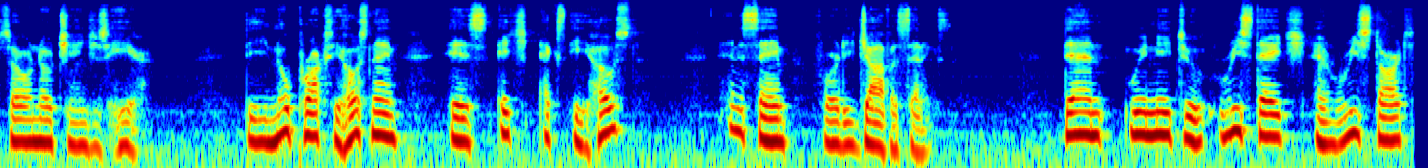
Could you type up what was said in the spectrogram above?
so no changes here. The no proxy hostname is HXE host and the same for the Java settings. Then we need to restage and restart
